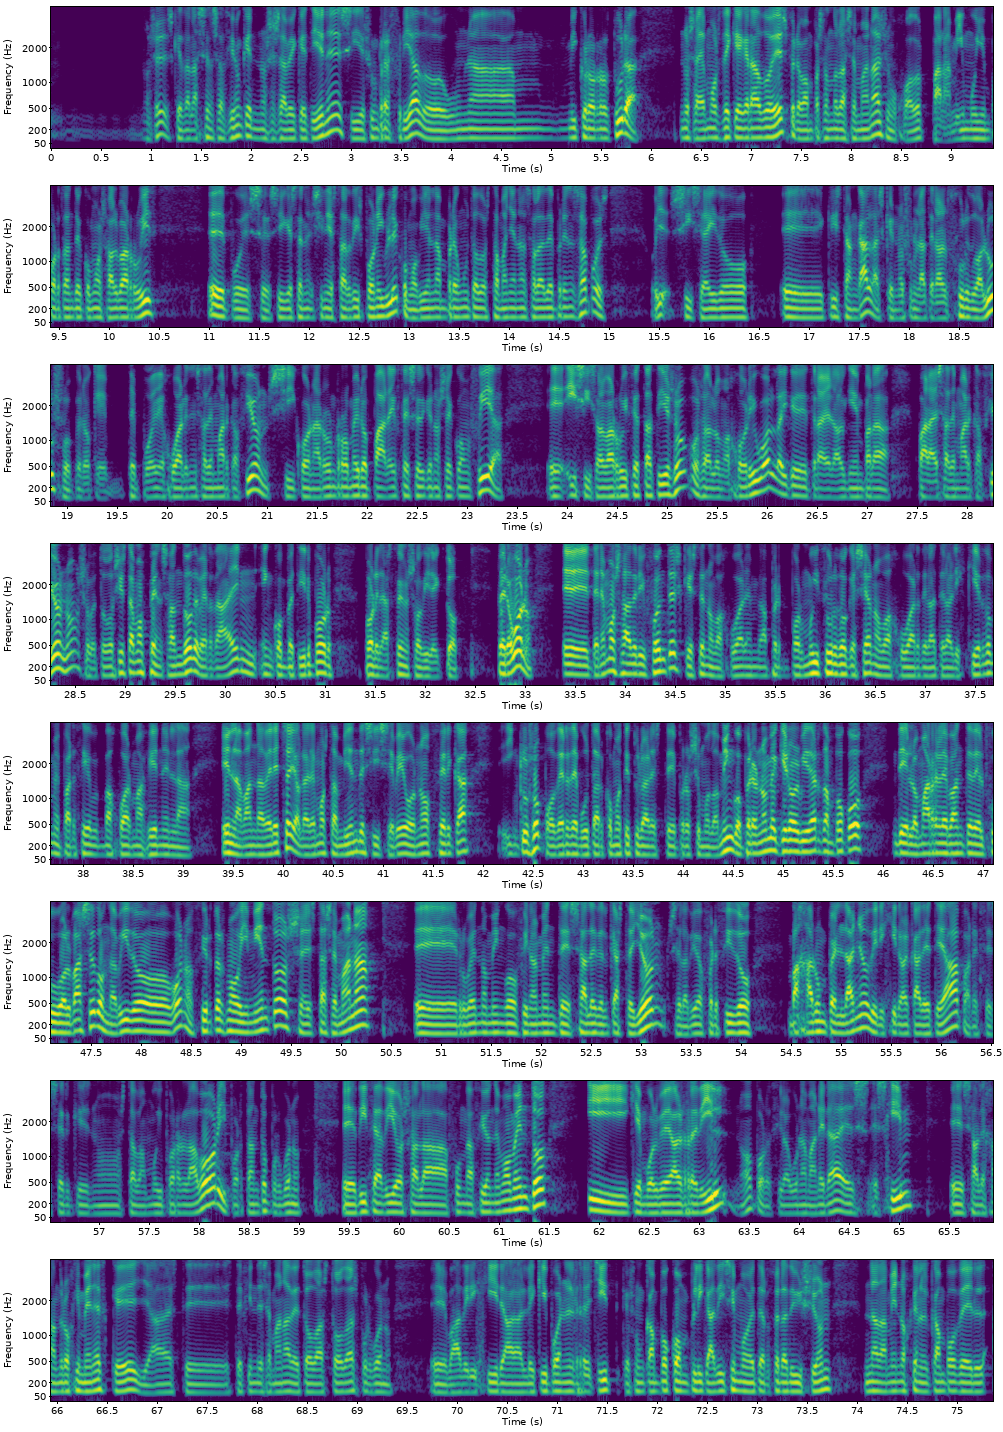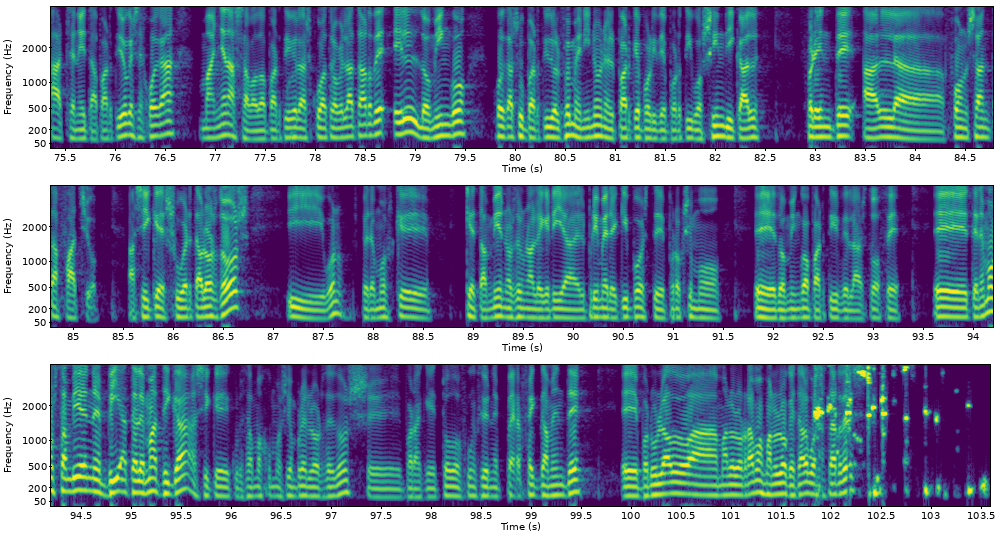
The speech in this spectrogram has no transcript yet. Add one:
no sé, es que da la sensación que no se sabe qué tiene, si es un resfriado, una micro rotura, no sabemos de qué grado es, pero van pasando las semanas, un jugador para mí muy importante como Salva Ruiz. Eh, pues eh, sigue sin estar disponible. Como bien le han preguntado esta mañana en sala de prensa, pues, oye, si se ha ido eh, Cristian Galas, que no es un lateral zurdo al uso, pero que te puede jugar en esa demarcación, si con Aarón Romero parece ser que no se confía, eh, y si Salva Ruiz está tieso, pues a lo mejor igual hay que traer a alguien para, para esa demarcación, ¿no? Sobre todo si estamos pensando de verdad en, competir por, por el ascenso directo. Pero bueno, eh, tenemos a Adri Fuentes, que este no va a jugar, en, por muy zurdo que sea, no va a jugar de lateral izquierdo, me parece que va a jugar más bien en la, en la banda derecha y hablaremos también de si se ve o no cerca, incluso poder debutar como titular este próximo domingo. Pero no me quiero olvidar tampoco de lo más relevante del fútbol base, donde ha habido, bueno, ciertos movimientos esta semana. Eh, Rubén Domingo finalmente sale del Castellón, se le había ofrecido bajar un peldaño, dirigir al KDTA, parece ser que no estaba muy por la labor y por tanto, pues bueno, eh, dice adiós a la fundación de momento y quien vuelve al redil, ¿no? por decirlo de alguna manera, es, es Jim es Alejandro Jiménez, que ya este, este fin de semana de todas, todas, pues bueno, eh, va a dirigir al equipo en el Rechit, que es un campo complicadísimo de tercera división, nada menos que en el campo del Acheneta. Partido que se juega mañana sábado a partir de las 4 de la tarde. El domingo juega su partido el femenino en el Parque Polideportivo Sindical frente al uh, Fonsanta Facho. Así que suerte a los dos y bueno, esperemos que que también nos dé una alegría el primer equipo este próximo eh, domingo a partir de las 12. Eh, tenemos también vía telemática, así que cruzamos como siempre los dedos eh, para que todo funcione perfectamente. Eh, por un lado a Manolo Ramos. Manolo, ¿qué tal? Buenas tardes.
